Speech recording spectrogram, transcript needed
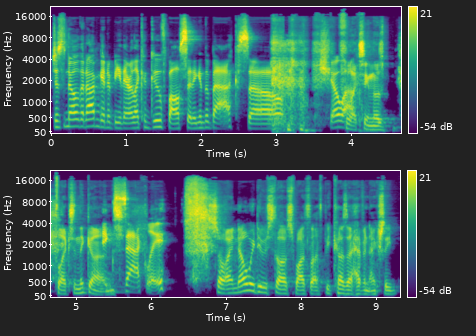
just know that I'm going to be there like a goofball sitting in the back. So show up, flexing those, flexing the guns. Exactly. So I know we do still have spots left because I haven't actually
